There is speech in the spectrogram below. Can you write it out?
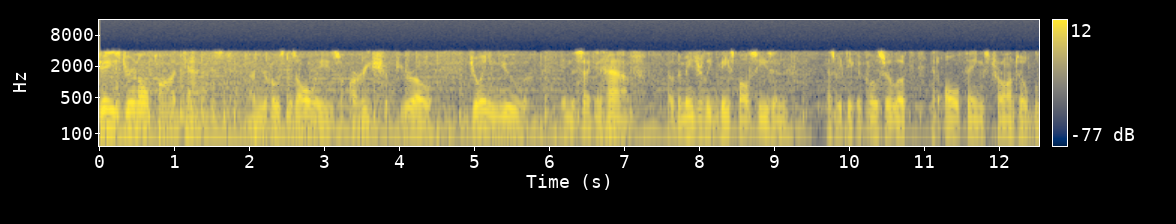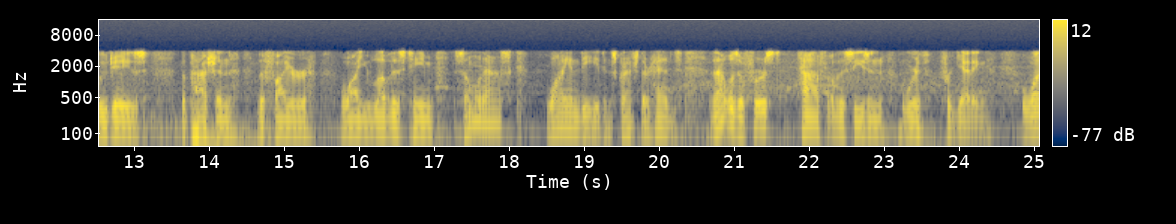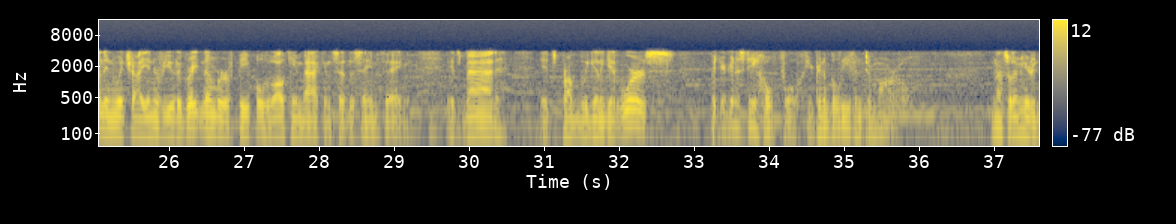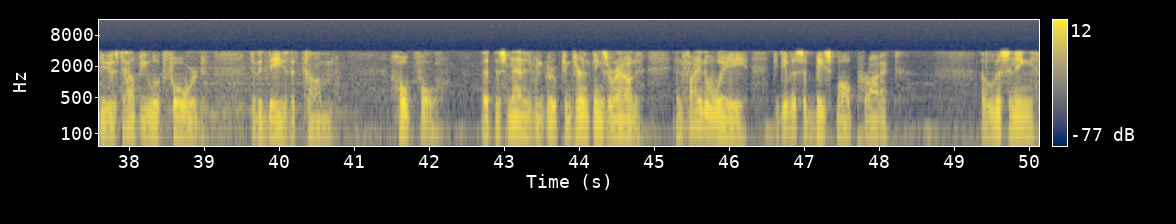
Jays Journal podcast. I'm your host, as always, Ari Shapiro, joining you in the second half of the Major League Baseball season as we take a closer look at all things Toronto Blue Jays, the passion, the fire, why you love this team. Some would ask, why indeed, and scratch their heads. That was a first half of the season worth forgetting one in which I interviewed a great number of people who all came back and said the same thing. It's bad, it's probably going to get worse, but you're going to stay hopeful. You're going to believe in tomorrow. And that's what I'm here to do is to help you look forward to the days that come, hopeful that this management group can turn things around and find a way to give us a baseball product, a listening,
